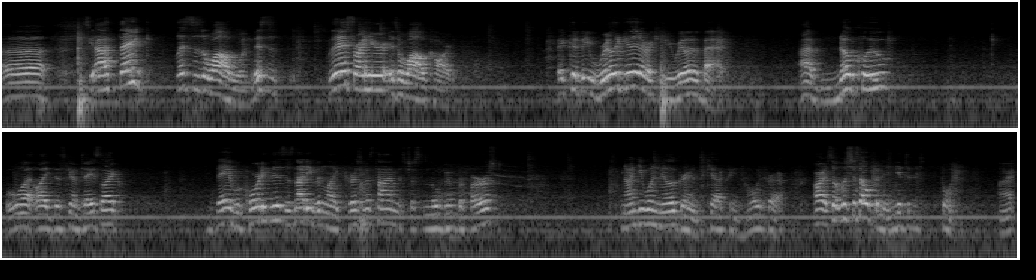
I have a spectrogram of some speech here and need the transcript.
Uh, see, I think this is a wild one. This is this right here is a wild card. It could be really good or it could be really bad. I have no clue what like this is gonna taste like. Day of recording this is not even like Christmas time. It's just November first. 91 milligrams caffeine. Holy crap! All right, so let's just open it and get to the point. All right.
